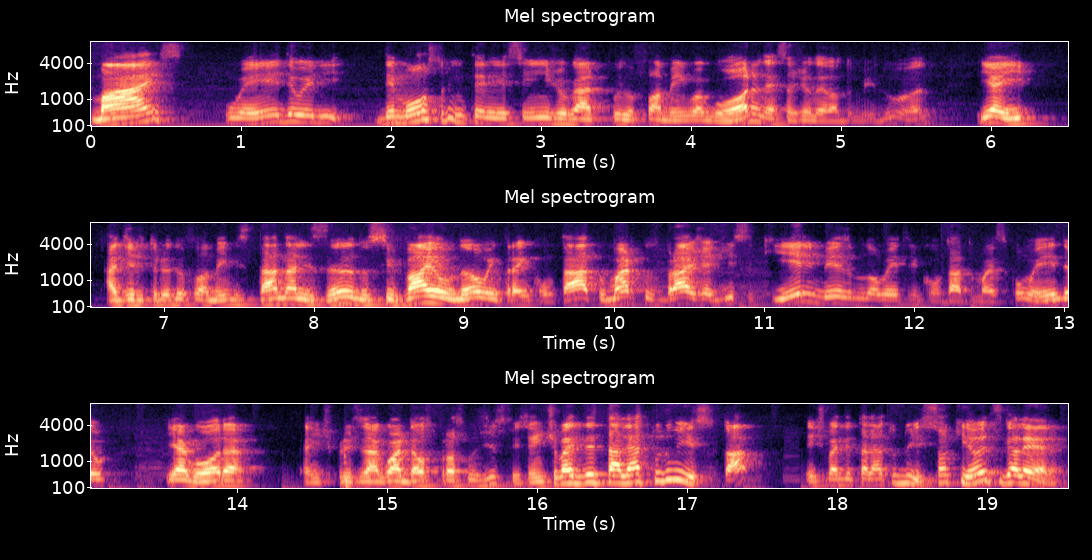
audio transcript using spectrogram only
mas o Wendel ele demonstra interesse em jogar pelo Flamengo agora, nessa janela do meio do ano, e aí a diretoria do Flamengo está analisando se vai ou não entrar em contato. O Marcos Braz já disse que ele mesmo não entra em contato mais com o Wendel, e agora a gente precisa aguardar os próximos desfechos. A gente vai detalhar tudo isso, tá? A gente vai detalhar tudo isso. Só que antes, galera,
